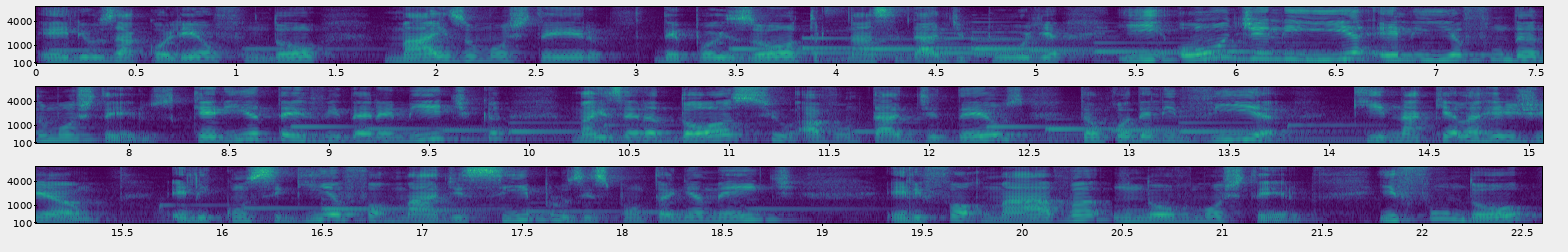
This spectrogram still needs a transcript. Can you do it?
Ele os acolheu, fundou mais um mosteiro, depois outro na cidade de Púlia, e onde ele ia, ele ia fundando mosteiros. Queria ter vida eremítica, mas era dócil à vontade de Deus. Então, quando ele via que naquela região ele conseguia formar discípulos espontaneamente, ele formava um novo mosteiro e fundou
